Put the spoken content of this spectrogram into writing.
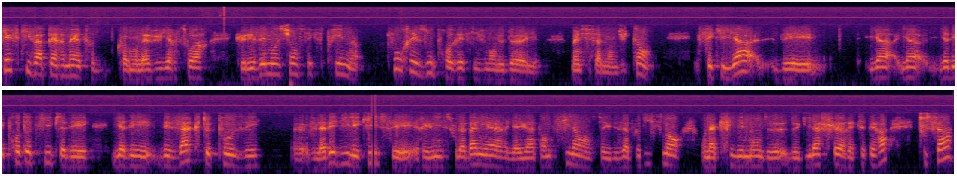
qu'est-ce qui va permettre, comme on l'a vu hier soir, que les émotions s'expriment pour résoudre progressivement le deuil, même si ça demande du temps, c'est qu'il y a des, prototypes, il y a des, actes posés vous l'avez dit, l'équipe s'est réunie sous la bannière, il y a eu un temps de silence, il y a eu des applaudissements, on a crié le nom de, de Guy Lafleur, etc. Tout ça,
